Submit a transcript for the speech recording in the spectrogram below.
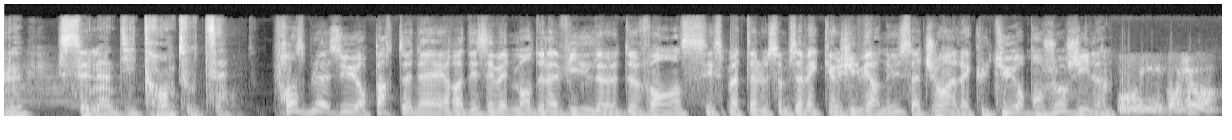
Bleu ce lundi 30 août. France Bleu Azur, partenaire des événements de la ville de Vence. Et ce matin, nous sommes avec Gilles Vernus, adjoint à la culture. Bonjour Gilles. Oui, bonjour.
